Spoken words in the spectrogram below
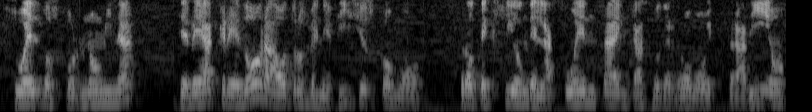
sueldos por nómina, se ve acreedor a otros beneficios como protección de la cuenta en caso de robo o extravío,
